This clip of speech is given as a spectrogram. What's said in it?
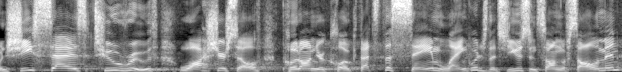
When she says to Ruth, wash yourself, put on your cloak, that's the same language that's used in Song of Solomon,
